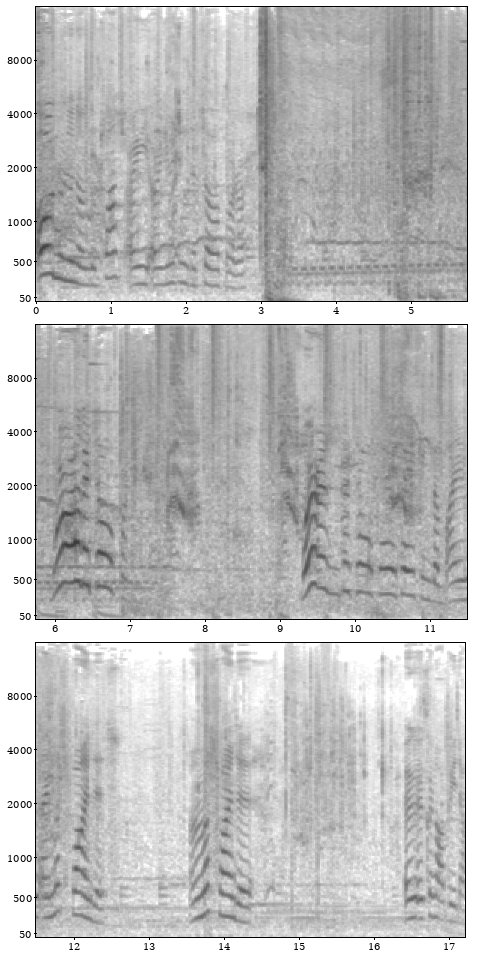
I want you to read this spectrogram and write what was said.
Oh no no no! The plants are are using the teleporter. Where are they teleporting? Where is the teleporter taking them? I I must find it. I must find it. It, it cannot be down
